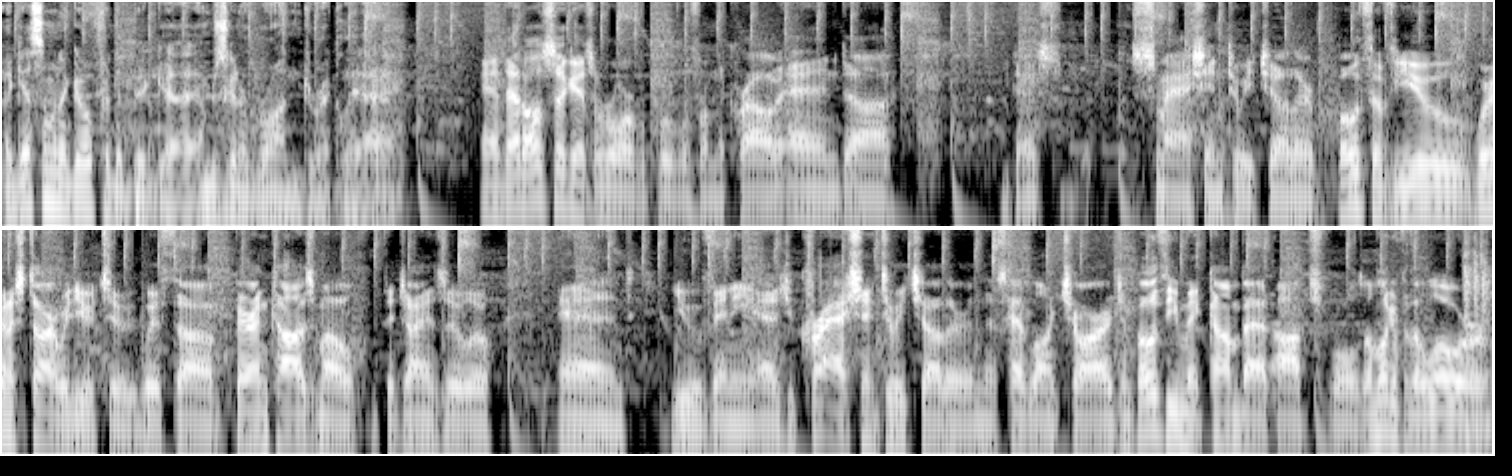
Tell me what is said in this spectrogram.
I guess I'm gonna go for the big guy. I'm just gonna run directly at him. And that also gets a roar of approval from the crowd. And uh, you guys smash into each other. Both of you, we're going to start with you two, with uh, Baron Cosmo, the giant Zulu, and you, Vinny, as you crash into each other in this headlong charge. And both of you make combat ops rolls. I'm looking for the lower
